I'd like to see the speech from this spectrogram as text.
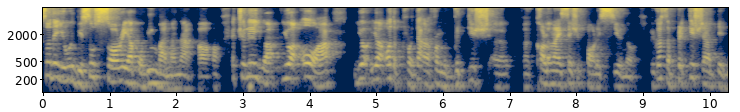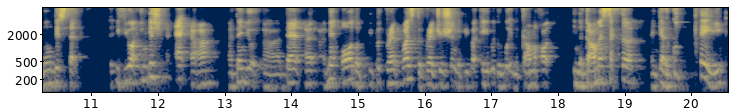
so that you will be so sorry uh, for being banana. Uh, uh, actually, you are, you are all, uh, you're, you're all the product uh, from the British uh, uh, colonization policy, you know, because the British, uh, they noticed that if you are English act, uh, and then you, uh, then, uh, I mean, all the people, once the graduation, the people able to work in the government in the garment sector and get a good pay.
